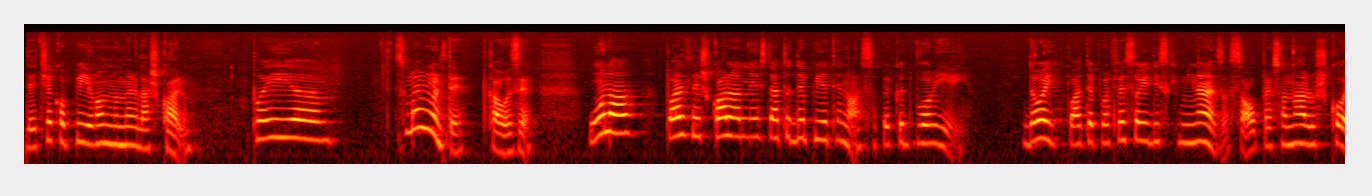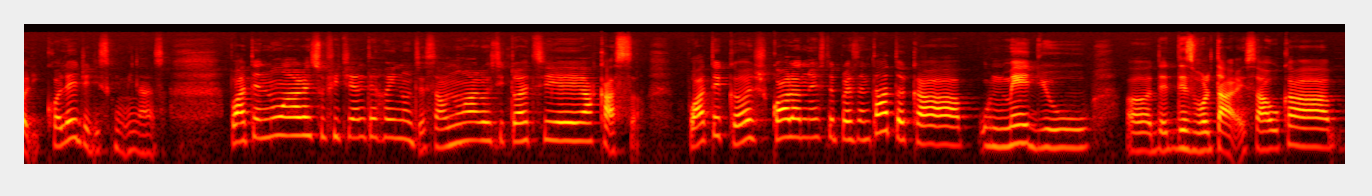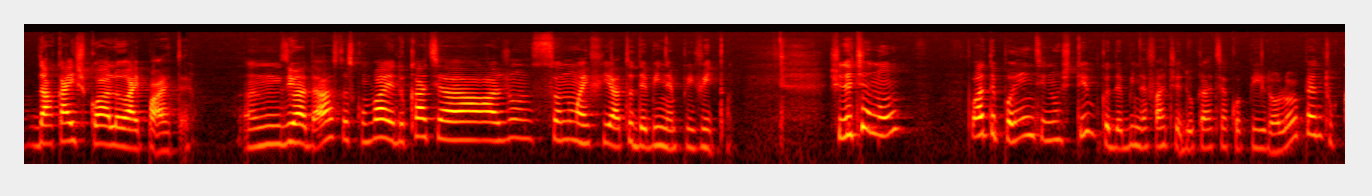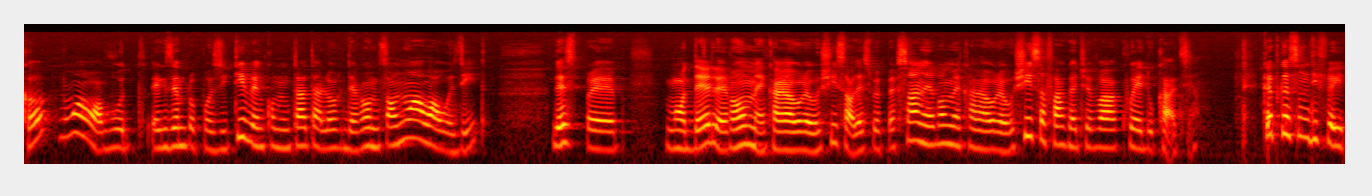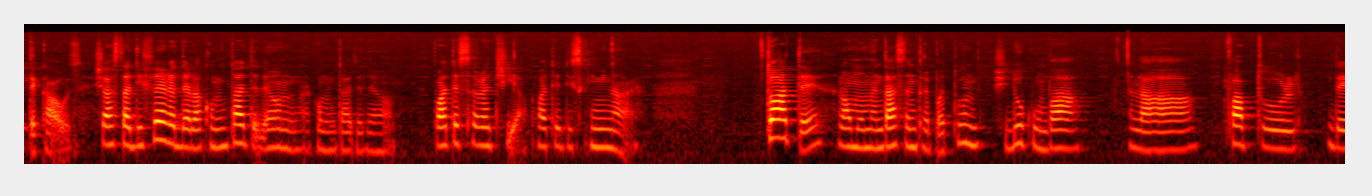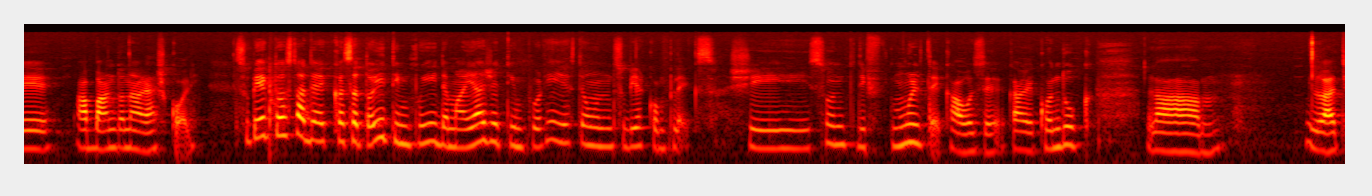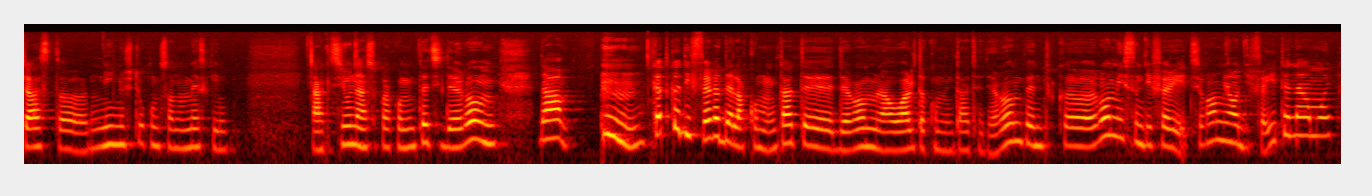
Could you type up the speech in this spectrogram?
De ce copiii rom nu merg la școală? Păi, uh, sunt mai multe cauze. Una, poate școala nu este atât de prietenoasă pe cât vor ei. Doi, poate profesorii discriminează sau personalul școlii, colegii discriminează. Poate nu are suficiente hăinuțe sau nu are o situație acasă. Poate că școala nu este prezentată ca un mediu uh, de dezvoltare sau ca dacă ai școală, ai parte. În ziua de astăzi, cumva, educația a ajuns să nu mai fie atât de bine privită. Și de ce nu? Poate părinții nu știu cât de bine face educația copiilor lor pentru că nu au avut exemple pozitive în comunitatea lor de rom sau nu au auzit despre modele rome care au reușit sau despre persoane rome care au reușit să facă ceva cu educația. Cred că sunt diferite cauze și asta diferă de la comunitate de rom la comunitate de rom poate sărăcia, poate discriminarea. Toate, la un moment dat, se întrepătund și duc cumva la faptul de abandonarea școlii. Subiectul ăsta de căsătorii timpurii, de maiaje timpurii, este un subiect complex și sunt multe cauze care conduc la, la această, nici nu știu cum să o numesc, acțiune asupra comunității de romi, dar Cred că diferă de la comunitate de rom la o altă comunitate de rom, pentru că romii sunt diferiți. Romii au diferite neamuri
